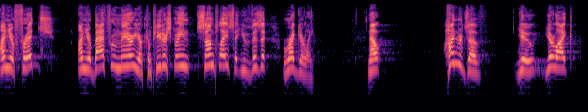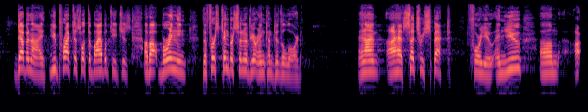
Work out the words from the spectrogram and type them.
on your fridge, on your bathroom mirror, your computer screen, someplace that you visit regularly. Now, hundreds of you, you're like Deb and I, you practice what the Bible teaches about bringing the first 10% of your income to the Lord. And I'm, I have such respect for you. And you, um, our,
